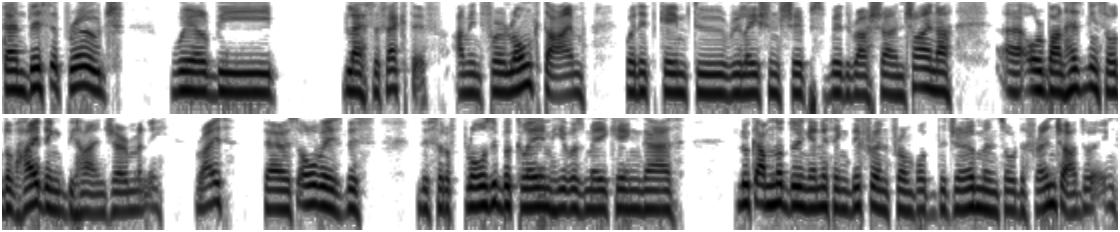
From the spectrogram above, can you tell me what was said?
then this approach will be less effective. I mean, for a long time, when it came to relationships with Russia and China, uh, Orban has been sort of hiding behind Germany, right? There's always this this sort of plausible claim he was making that look, I'm not doing anything different from what the Germans or the French are doing.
